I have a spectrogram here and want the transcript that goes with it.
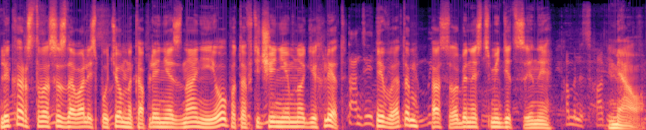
Лекарства создавались путем накопления знаний и опыта в течение многих лет, и в этом особенность медицины Мяо.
